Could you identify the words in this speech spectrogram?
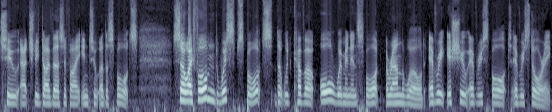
to actually diversify into other sports. So I formed WISP Sports that would cover all women in sport around the world, every issue, every sport, every story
